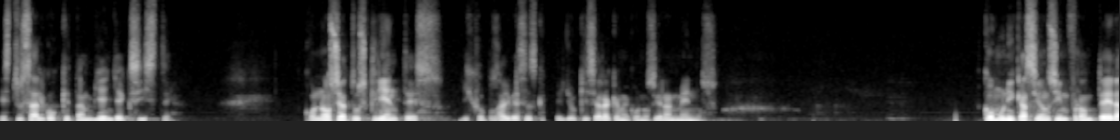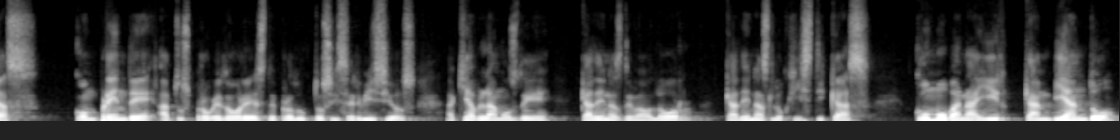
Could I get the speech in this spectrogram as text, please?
esto es algo que también ya existe. Conoce a tus clientes. Hijo, pues hay veces que yo quisiera que me conocieran menos comunicación sin fronteras, comprende a tus proveedores de productos y servicios. Aquí hablamos de cadenas de valor, cadenas logísticas, cómo van a ir cambiando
